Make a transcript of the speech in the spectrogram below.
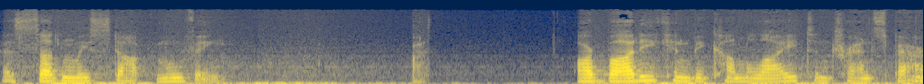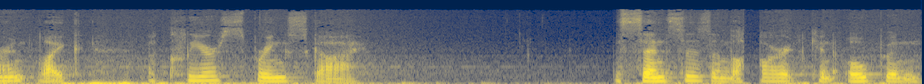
has suddenly stopped moving. Our body can become light and transparent like a clear spring sky. The senses and the heart can open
